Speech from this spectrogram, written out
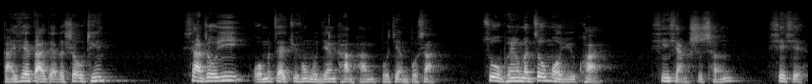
感谢大家的收听。下周一我们在飓风午间看盘不见不散。祝朋友们周末愉快，心想事成，谢谢。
